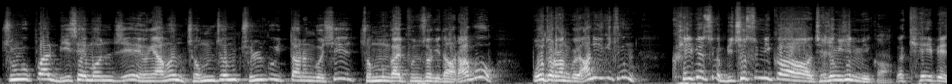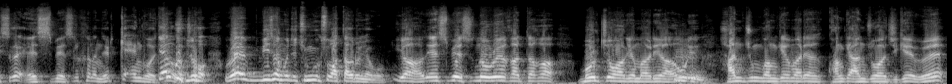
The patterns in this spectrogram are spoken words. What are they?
중국발 미세먼지의 영향은 점점 줄고 있다는 것이 전문가의 분석이다라고 보도를 한 거예요. 아니 이게 지금 KBS가 미쳤습니까? 제정신입니까? 그러니까 KBS가 SBS를 하는 일을 깬 거죠. 깬 거죠. 왜 미세먼지 중국서 왔다 그러냐고. 야, SBS 너 왜 갔다가 멀쩡하게 말이야. 우리 한중 관계 말이야. 관계 안 좋아지게 왜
